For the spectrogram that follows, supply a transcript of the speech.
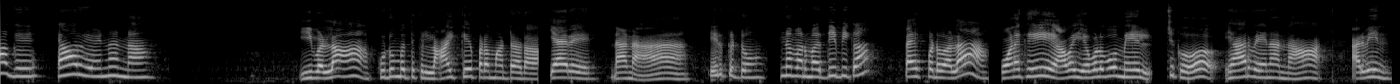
ஆகு. யாரு என்னன்னா? இவெல்லாம் குடும்பத்துக்கு லாய்க்கே பட மாட்டாடா. யாரு? நானா? இருக்கட்டும். என்ன மருமா தீபிகா? பேக் பண்ணுவாளா உனக்கு அவ எவ்வளவோ மேல். வச்சுக்கோ யார் வேணான்னா. அரவிந்த்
